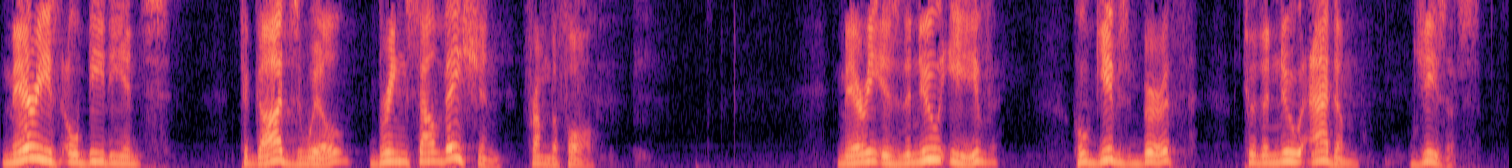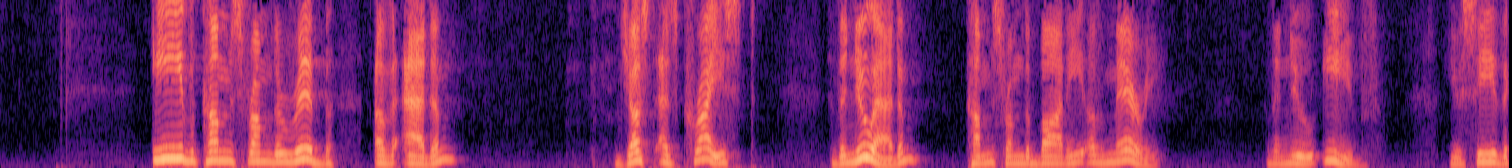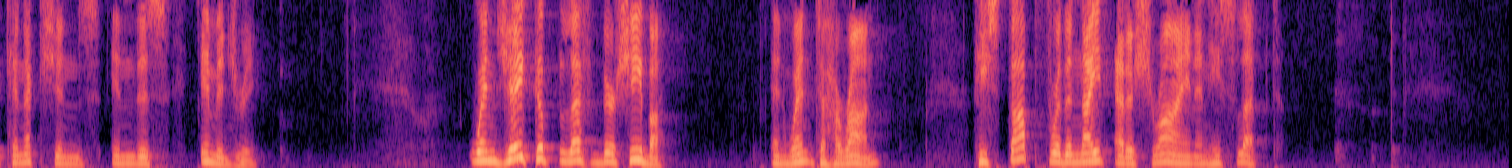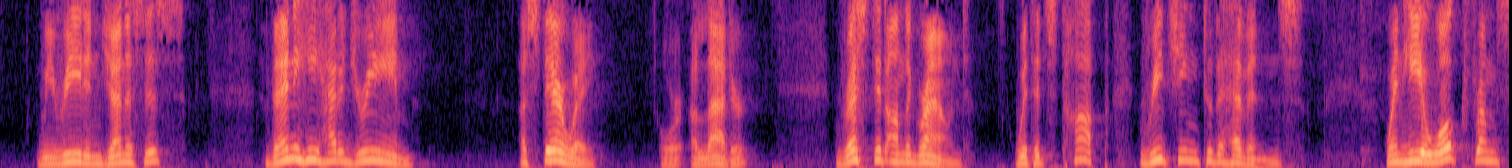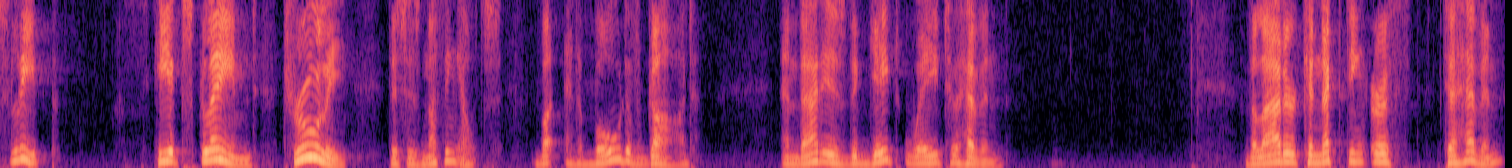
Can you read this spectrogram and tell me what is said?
Mary's obedience to God's will brings salvation from the fall. Mary is the new Eve who gives birth to the new Adam, Jesus. Eve comes from the rib of Adam, just as Christ, the new Adam, comes from the body of Mary, the new Eve. You see the connections in this imagery. When Jacob left Beersheba and went to Haran, he stopped for the night at a shrine and he slept. We read in Genesis, then he had a dream, a stairway or a ladder rested on the ground, with its top reaching to the heavens. When he awoke from sleep, he exclaimed, Truly, this is nothing else but an abode of God, and that is the gateway to heaven. The ladder connecting earth to heaven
